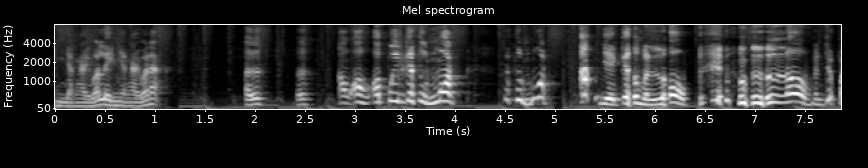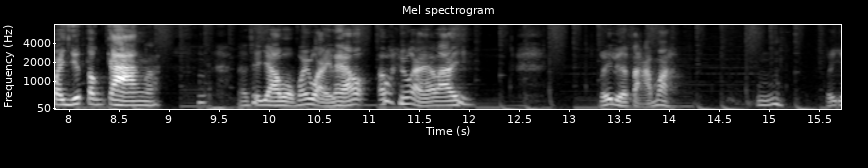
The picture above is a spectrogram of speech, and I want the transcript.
ยิงยังไงวะเล็งยังไงวะน่ะเออเออเอาเอาเอาปืนกระสุนหมดกระสุนหมดอ้าวเยเกอร์มันโลภโลภมันจะไปยึดตรงกลางอะนัชยาบอกไม่ไหวแล้ว เอาไม่ไหวอะไร เฮ้ยเหลือสามว่ะเฮ้ย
